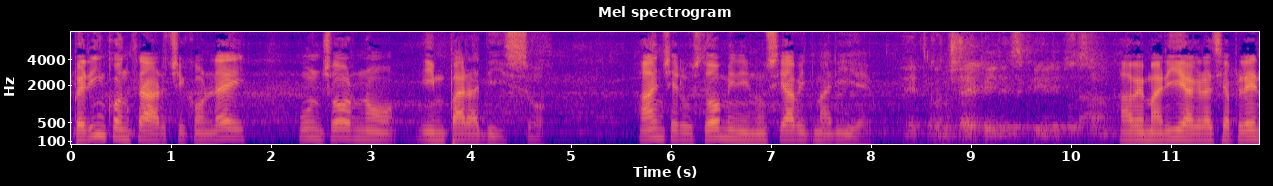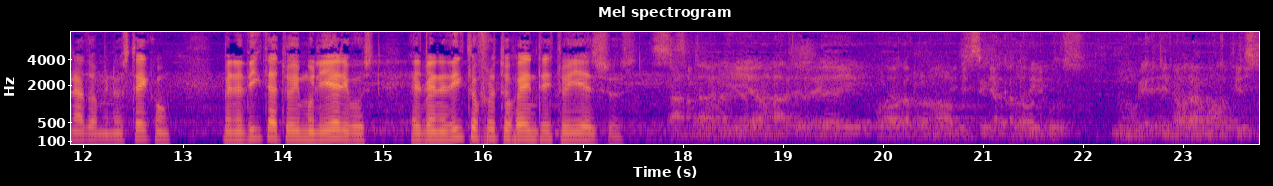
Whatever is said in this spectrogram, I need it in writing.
per incontrarci con lei un giorno in paradiso. Angelus Domini nunciavit Mariae. Et concepit Spiritus Sancto. Ave Maria, grazia plena, Dominus tecum, benedicta tui mulieribus, et benedictus fructus ventris tui, Iesus. Santa Maria, Mater Dei, ora pro nobis peccatoribus, nunc et in hora mortis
